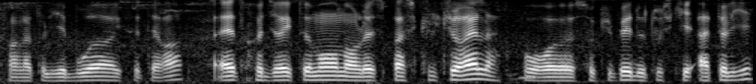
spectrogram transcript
enfin, l'atelier bois, etc. Être directement dans l'espace culturel pour euh, s'occuper de tout ce qui est atelier.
